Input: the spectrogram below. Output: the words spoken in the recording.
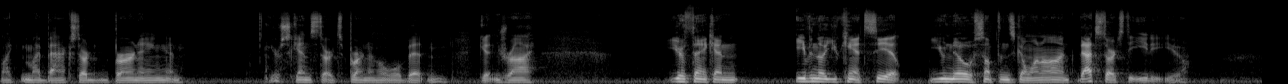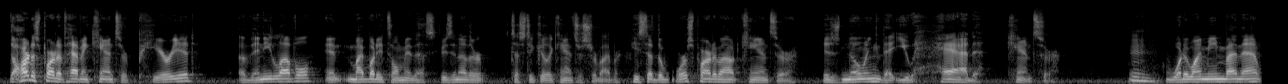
like my back started burning and your skin starts burning a little bit and getting dry. You're thinking, even though you can't see it, you know something's going on. That starts to eat at you. The hardest part of having cancer, period, of any level, and my buddy told me this, he's another testicular cancer survivor. He said the worst part about cancer is knowing that you had cancer. Mm. What do I mean by that?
